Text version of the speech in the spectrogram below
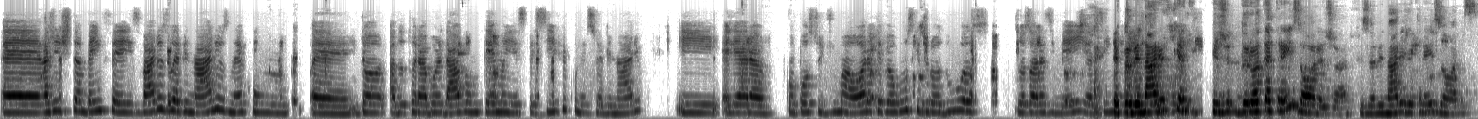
É, a gente também fez vários webinários, né? Com, é, então, a doutora abordava um tema em específico nesse webinário e ele era composto de uma hora, teve alguns que durou duas, duas horas e meia, assim. Teve né? webinário que durou até três horas já. Fiz webinário de três horas.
